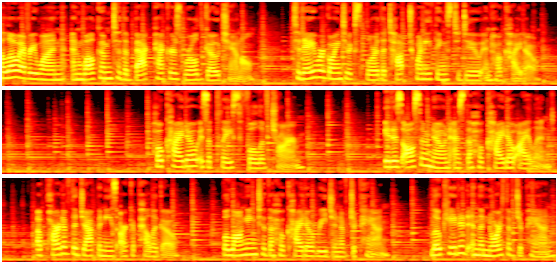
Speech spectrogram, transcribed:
Hello, everyone, and welcome to the Backpackers World Go channel. Today, we're going to explore the top 20 things to do in Hokkaido. Hokkaido is a place full of charm. It is also known as the Hokkaido Island, a part of the Japanese archipelago, belonging to the Hokkaido region of Japan. Located in the north of Japan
